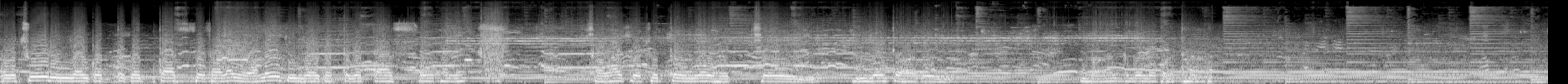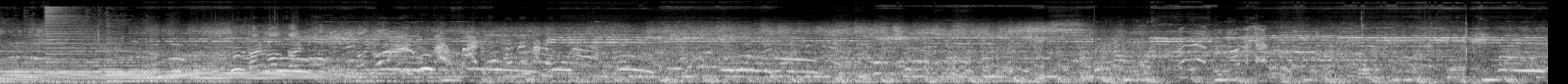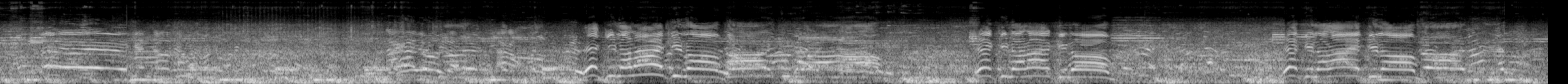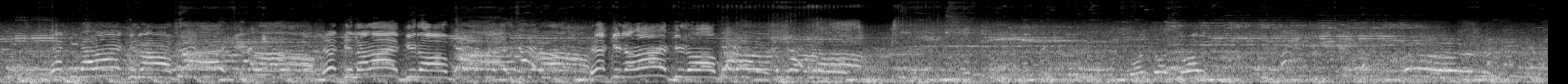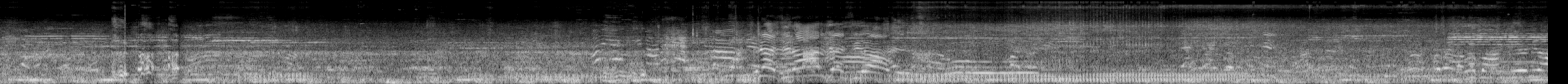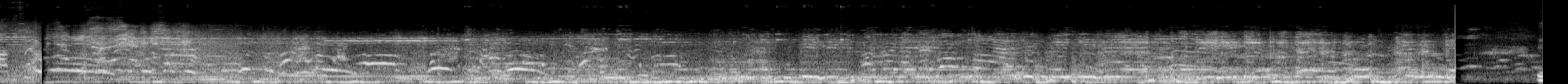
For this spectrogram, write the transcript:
প্রচুর এনজয় করতে করতে আসছে, সবাই অনেক এনজয় করতে করতে আসছে এখানে। সবাই প্রচুর তো এনজয় হচ্ছে এনজয় তো হবে বাঘ বলে কথা।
